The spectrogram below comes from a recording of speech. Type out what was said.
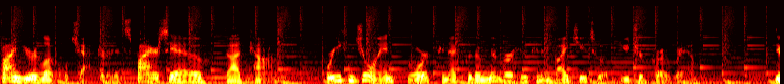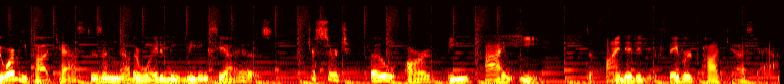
Find your local chapter at inspirecio.com, where you can join or connect with a member who can invite you to a future program. The Orbie podcast is another way to meet leading CIOs. Just search O R B I E to find it in your favorite podcast app.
